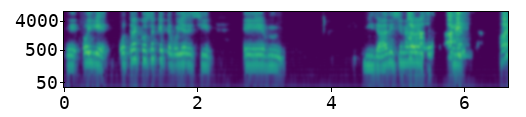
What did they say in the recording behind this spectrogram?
Este, oye, otra cosa que te voy a decir. eh, mira, dice Nora Venegas, Ay, ay,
